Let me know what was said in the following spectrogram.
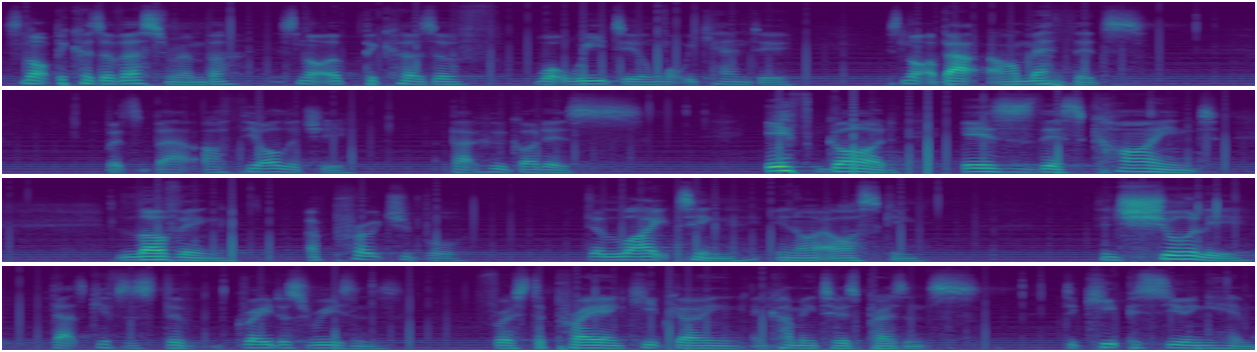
It's not because of us, remember? It's not because of what we do and what we can do. It's not about our methods, but it's about our theology, about who God is. If God is this kind, loving, approachable, delighting in our asking, then surely that gives us the greatest reasons for us to pray and keep going and coming to his presence, to keep pursuing him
